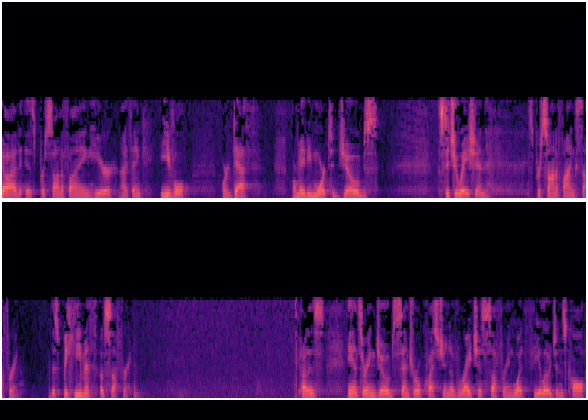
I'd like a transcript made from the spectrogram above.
God is personifying here, I think, evil or death, or maybe more to Job's situation. He's personifying suffering, this behemoth of suffering. God is answering Job's central question of righteous suffering, what theologians call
